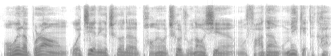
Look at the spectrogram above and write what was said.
我为了不让我借那个车的朋友车主闹心，我罚单我没给他看。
